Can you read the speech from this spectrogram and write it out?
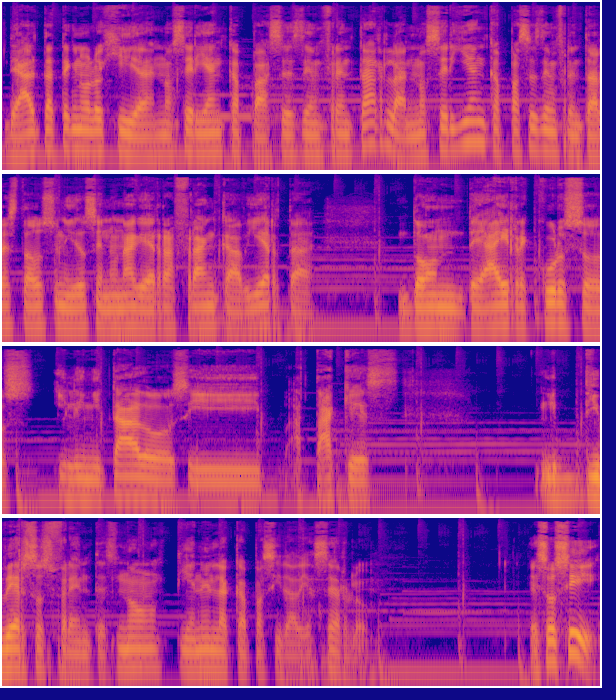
de alta tecnología no serían capaces de enfrentarla, no serían capaces de enfrentar a Estados Unidos en una guerra franca, abierta, donde hay recursos ilimitados y ataques y diversos frentes, no tienen la capacidad de hacerlo. Eso sí,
